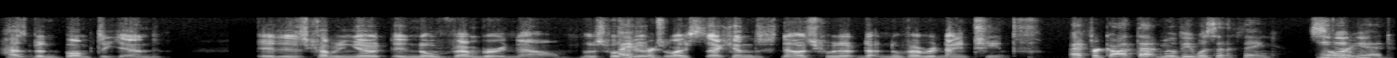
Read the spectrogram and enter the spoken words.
has been bumped again. It is coming out in November now. It was supposed I to be for- out July 2nd. Now it's coming out November 19th. I forgot that movie was a thing. Sorry, mm-hmm. Ed.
